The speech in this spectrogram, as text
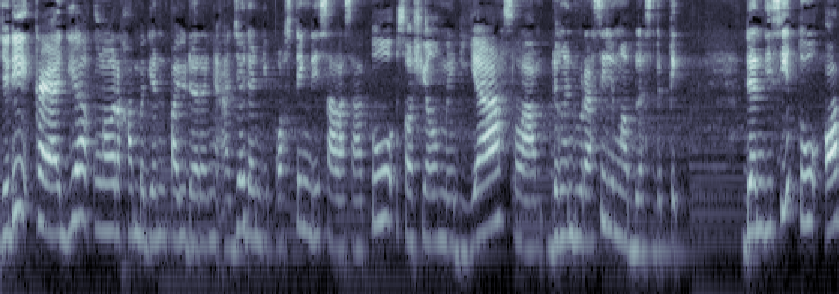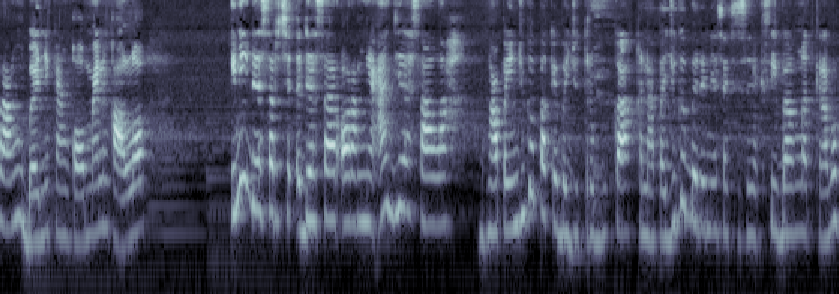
Jadi kayak dia ngerekam bagian payudaranya aja dan diposting di salah satu sosial media selam dengan durasi 15 detik. Dan di situ orang banyak yang komen kalau ini dasar dasar orangnya aja salah. Ngapain juga pakai baju terbuka? Kenapa juga badannya seksi-seksi banget? Kenapa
